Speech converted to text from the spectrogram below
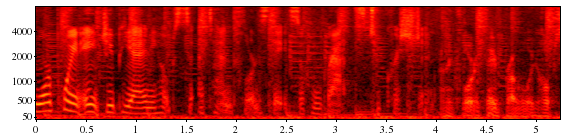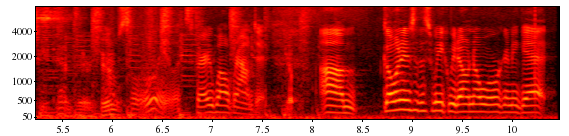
4.8 GPA, and he hopes to attend Florida State. So, congrats to Christian. I think Florida State probably hopes he attends there too. Absolutely. Looks very well rounded. Yep. Um, going into this week, we don't know what we're going to get.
